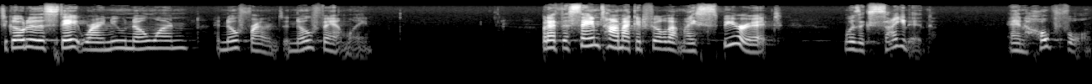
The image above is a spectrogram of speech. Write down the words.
to go to the state where I knew no one, had no friends, and no family. But at the same time, I could feel that my spirit was excited and hopeful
